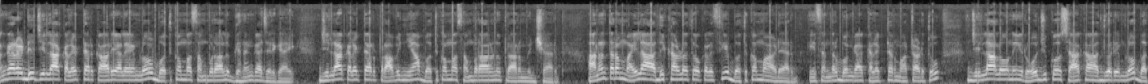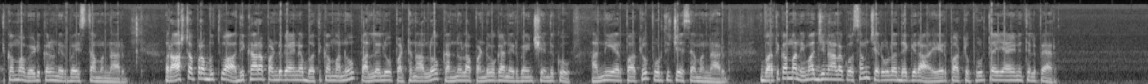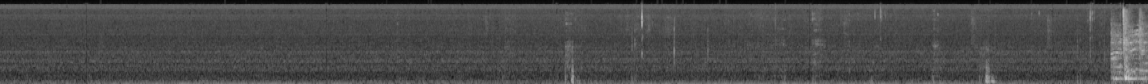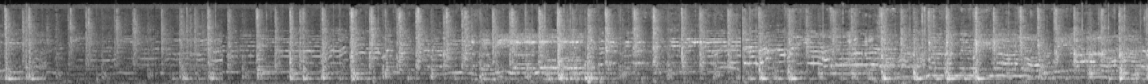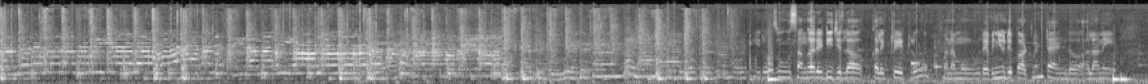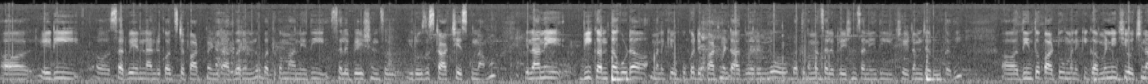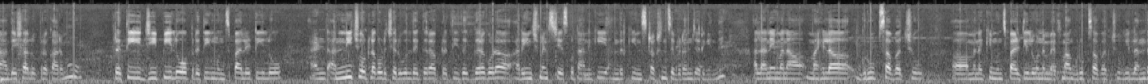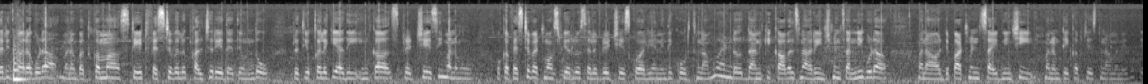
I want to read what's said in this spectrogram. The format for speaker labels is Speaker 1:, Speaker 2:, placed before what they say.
Speaker 1: రంగారెడ్డి జిల్లా కలెక్టర్ కార్యాలయంలో బతుకమ్మ సంబురాలు ఘనంగా జరిగాయి. జిల్లా కలెక్టర్ ప్రావీణ్య బతుకమ్మ సంబరాలను ప్రారంభించారు. అనంతరం మహిళా అధికారులతో కలిసి బతుకమ్మ ఆడారు. ఈ సందర్భంగా కలెక్టర్ మాట్లాడుతూ జిల్లాలోని రోజుకో శాఖ ఆధ్వర్యంలో బతుకమ్మ వేడుకలు నిర్వహిస్తామన్నారు. రాష్ట్ర ప్రభుత్వ అధికార పండుగ అయిన బతుకమ్మను పల్లెలు పట్టణాల్లో కన్నుల పండుగగా నిర్వహించేందుకు అన్ని ఏర్పాట్లు పూర్తి చేశామన్నారు. బతుకమ్మ నిమజ్జనాల కోసం చెరువుల దగ్గర ఏర్పాట్లు పూర్తయ్యాయని తెలిపారు.
Speaker 2: సంగారెడ్డి జిల్లా కలెక్టరేట్లో మనము రెవెన్యూ డిపార్ట్మెంట్ అండ్ uh, అలానే AD survey and land records department ఆధ్వర్యంలో బతుకమ్మ అనేది సెలబ్రేషన్స్ ఈరోజు స్టార్ట్ చేసుకున్నాము. ఇలానే వీక్ అంతా కూడా మనకి ఒక్కొక్క డిపార్ట్మెంట్ ఆధ్వర్యంలో బతుకమ్మ సెలబ్రేషన్స్ అనేది చేయడం జరుగుతుంది. దీంతోపాటు uh, దీంతో పాటు మనకి గవర్నమెంట్ నుంచి వచ్చిన ఆదేశాల ప్రకారము ప్రతి జీపీలో ప్రతి మున్సిపాలిటీలో అండ్ అన్ని చోట్ల కూడా చెరువుల దగ్గర ప్రతి దగ్గర కూడా అరేంజ్మెంట్స్ చేసుకోవడానికి అందరికీ ఇన్స్ట్రక్షన్స్ ఇవ్వడం జరిగింది. అలానే మన మహిళా గ్రూప్స్ అవ్వచ్చు మనకి మున్సిపాలిటీలో ఉన్న మెఫ్మా గ్రూప్స్ అవ్వచ్చు వీళ్ళందరి ద్వారా కూడా మన బతుకమ్మ స్టేట్ ఫెస్టివల్ కల్చర్ ఏదైతే ఉందో ప్రతి ఒక్కరికి అది ఇంకా స్ప్రెడ్ చేసి మనము ఒక ఫెస్టివ్ అట్మాస్ఫియర్లో సెలబ్రేట్ చేసుకోవాలి అనేది కోరుతున్నాము. అండ్ దానికి కావాల్సిన అరేంజ్మెంట్స్ అన్నీ కూడా మన డిపార్ట్మెంట్ సైడ్ నుంచి మనం టేకప్ చేస్తున్నాం అనేది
